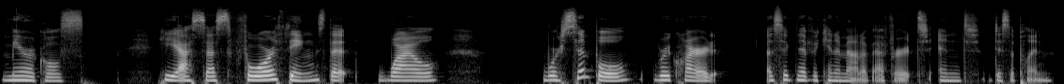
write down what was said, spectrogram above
Miracles. He asks us four things that, while were simple, required a significant amount of effort and discipline.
